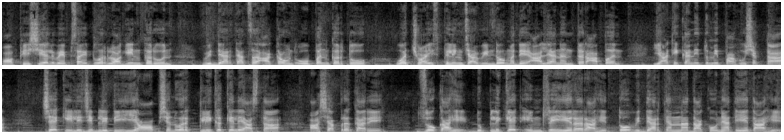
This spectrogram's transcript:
ऑफिशियल वेबसाईटवर लॉग इन करून विद्यार्थ्याचं अकाउंट ओपन करतो व चॉईस फिलिंगच्या विंडोमध्ये आल्यानंतर आपण या ठिकाणी तुम्ही पाहू शकता चेक इलिजिबिलिटी या ऑप्शनवर क्लिक केले असता अशा प्रकारे जो काही डुप्लिकेट एंट्री एरर आहे तो विद्यार्थ्यांना दाखवण्यात येत आहे.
